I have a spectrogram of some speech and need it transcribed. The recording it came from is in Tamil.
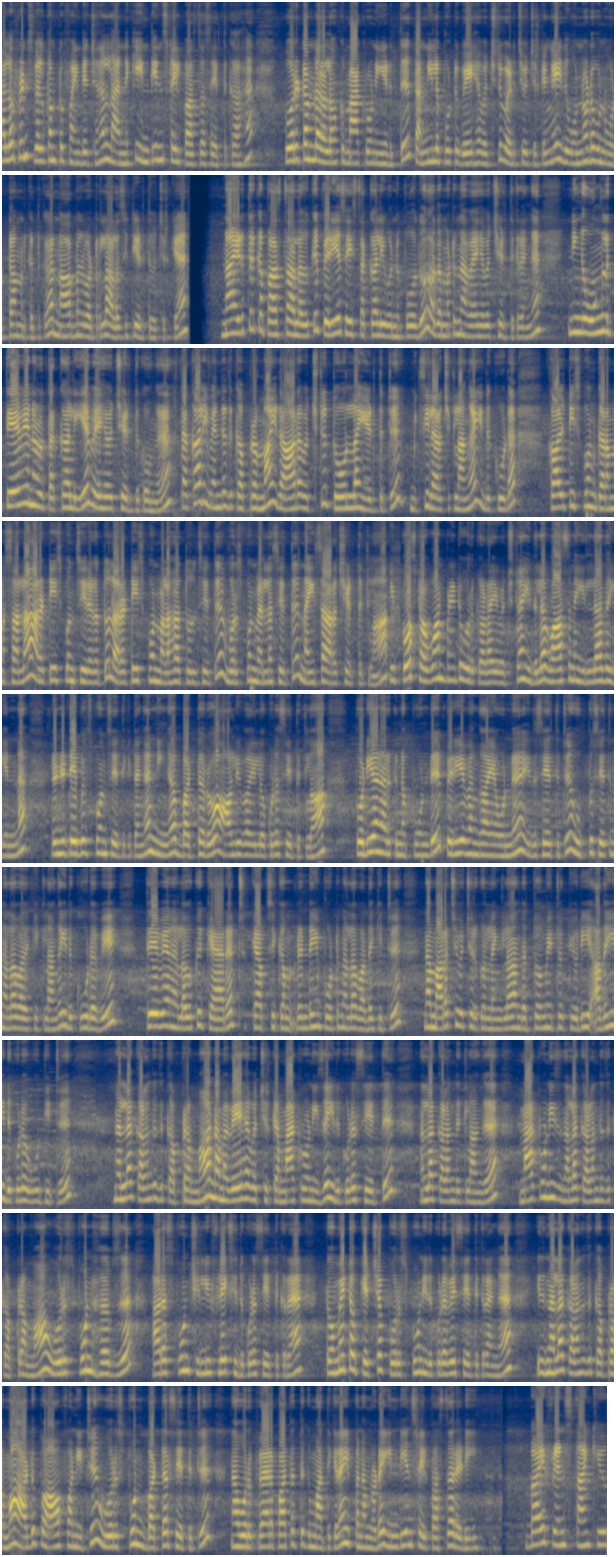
Hello friends welcome to fine day channel நான் இன்றைக்கி இந்தியன் ஸ்டைல் பாஸ்தா செய்யறதுக்காக ஒரு டம்ளர் அளவுக்கு மேக்ரோனி எடுத்து தண்ணியில் போட்டு வேக வச்சுட்டு வடித்து வச்சுருக்கேங்க. இது ஒன்றோட ஒன்று ஒட்டாமல் இருக்கிறதுக்காக நார்மல் வாட்டரில் அலசிட்டு எடுத்து வச்சுருக்கேன். நான் எடுத்திருக்க பாஸ்தா அளவுக்கு பெரிய சைஸ் தக்காளி ஒன்று போதும். அதை மட்டும் நான் வேக வச்சு எடுத்துக்கிறேங்க. நீங்கள் உங்களுக்கு தேவையான ஒரு தக்காளியை வேக வச்சு எடுத்துக்கோங்க. தக்காளி வெந்ததுக்கு அப்புறமா இதை ஆற வச்சுட்டு தோல்லாம் எடுத்துட்டு மிக்சியில் அரைச்சிக்கலாங்க. இது கூட கால் டீஸ்பூன் கரம் மசாலா அரை டீஸ்பூன் சீரகத்தூள் அரை டீஸ்பூன் மிளகாத்தூள் சேர்த்து ஒரு ஸ்பூன் வெல்லம் சேர்த்து நைஸாக அரைச்சி எடுத்துக்கலாம். இப்போது ஸ்டவ் ஆன் பண்ணிவிட்டு ஒரு கடாயை வச்சுட்டேன். இதில் வாசனை இல்லாத எண்ணெய் ரெண்டு டேபிள் ஸ்பூன் சேர்த்துக்கிட்டேங்க நீங்கள் பட்டரோ ஆலிவ் ஆயிலோ கூட சேர்த்துக்கலாம். பொடியாக நறுக்கின பூண்டு பெரிய வெங்காயம் ஒன்று இது சேர்த்துட்டு உப்பு சேர்த்து நல்லா வதக்கிக்கலாங்க. இது கூடவே தேவையான அளவுக்கு கேரட் கேப்சிகம் ரெண்டையும் போட்டு நல்லா வதக்கிட்டு நம்ம அரைச்சி வச்சுருக்கோம் இல்லைங்களா அந்த டொமேட்டோ க்யூரி அதையும் இது கூட ஊற்றிட்டு நல்லா கலந்ததுக்கு அப்புறமா நம்ம வேக வச்சுருக்க மேக்ரோனிஸை இது கூட சேர்த்து நல்லா கலந்துக்கலாங்க. மேக்ரோனிஸ் நல்லா கலந்ததுக்கு அப்புறமா ஒரு ஸ்பூன் ஹெர்ப்ஸு அரை ஸ்பூன் சில்லி ஃப்ளேக்ஸ் இது கூட சேர்த்துக்கிறேன். டொமேட்டோ கெச்சப் ஒரு ஸ்பூன் இது கூடவே சேர்த்துக்கிறேங்க. இது நல்லா கலந்ததுக்கு அப்புறமா அடுப்பு ஆஃப் பண்ணிவிட்டு ஒரு ஸ்பூன் பட்டர் சேர்த்துட்டு நான் ஒரு வேறு பாத்திரத்துக்கு மாற்றிக்கிறேன் இப்போ நம்மளோட Indian style pasta ready bye friends thank you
